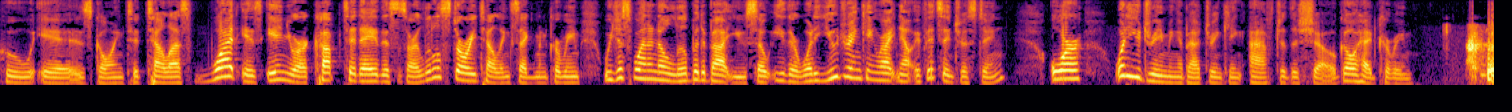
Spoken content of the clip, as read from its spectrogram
who is going to tell us what is in your cup today. This is our little storytelling segment, Kareem. We just want to know a little bit about you. So either what are you drinking right now, if it's interesting, or what are you dreaming about drinking after the show? Go ahead, Kareem. uh,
